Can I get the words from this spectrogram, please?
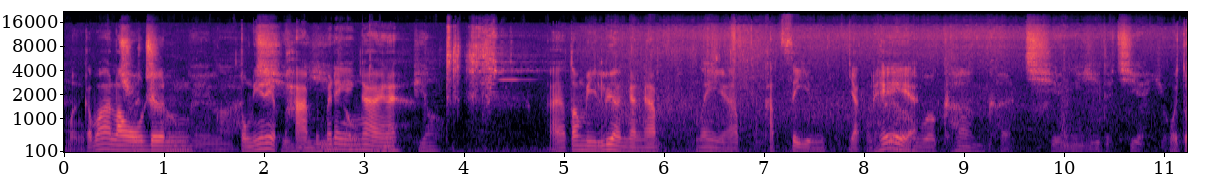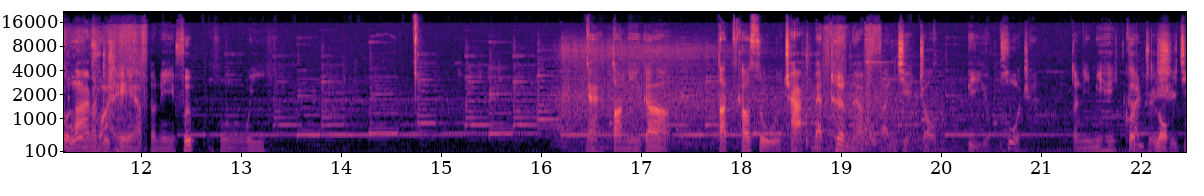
เหมือนกับว่าเราเดินตรงนี้เนี่ยผ่านไปไม่ได้ง่ายๆนะอาจจะต้องมีเรื่องกันครับนี่ครับคัดซีนอย่างเท่โอ้ยตัวร้ายมันดูเท่ครับตัวนี้ฟึบโอ้ยนะตอนนี้ก็ ตัดเข้าสู่ฉากแบทเทิลครับ 凡剑招必有破绽， ตอนนี้มีให้กด 看准 หลบ 时机，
